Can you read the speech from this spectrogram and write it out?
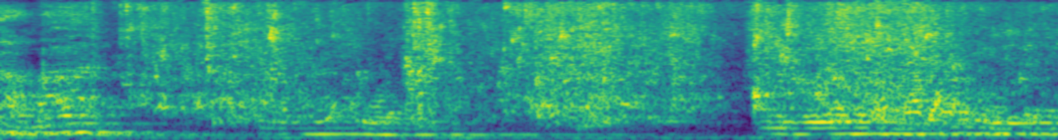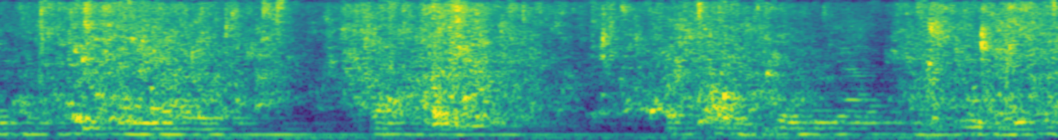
ขามา ไม่รู้ว่ามันจะให้ผมเป็นเป็นวิญญาณแต่ของเป็นวิญญาณผู้ใดก็ได้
